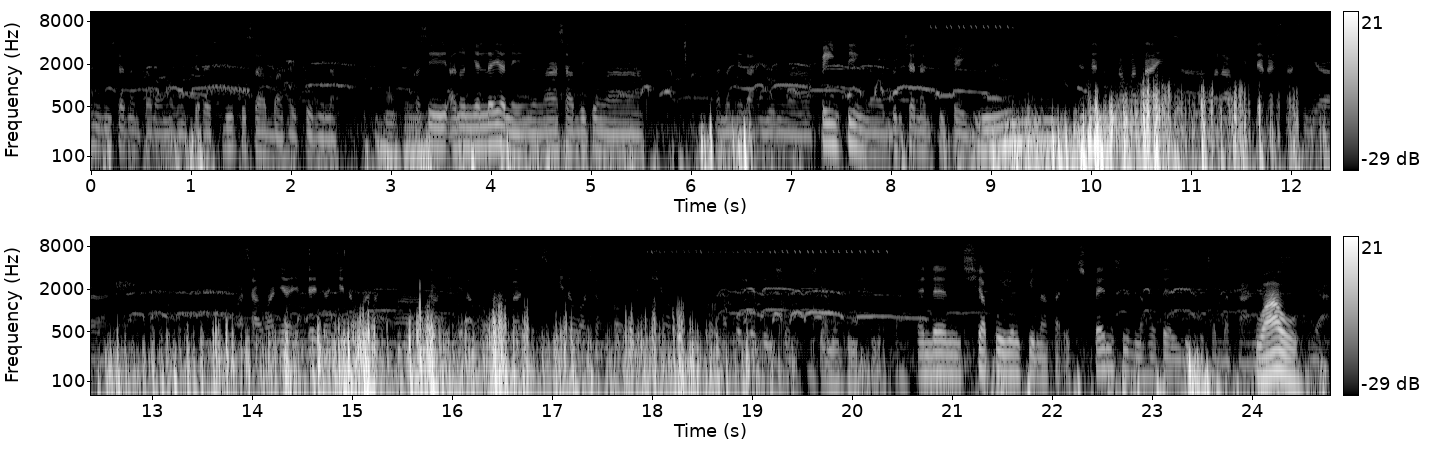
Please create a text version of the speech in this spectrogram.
hindi siya nagkaroon ng interest dito sa bahay po nila. Okay. Kasi ano nila yan eh, yung ah, sabi ko nga ano nila, yung ah, painting or doon siya nagpi-paint. Mm. And then nung namatay, ah, And then siya po yung pinaka-expensive na hotel dito sa Batanes. Wow. Yeah.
